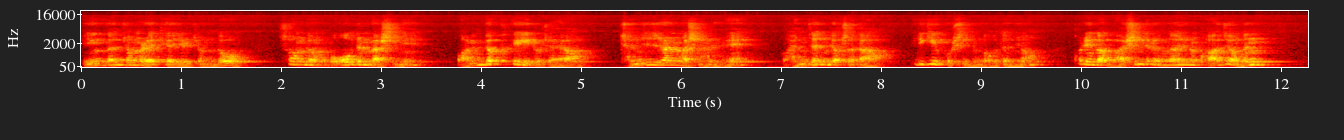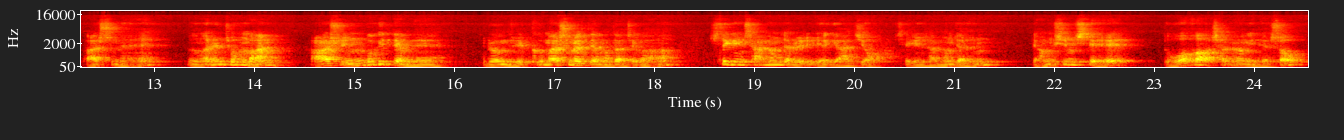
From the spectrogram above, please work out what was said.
인간 정말에 되어질 정도 성경 모든 말씀이 완벽하게 이루어져야 전지전하는 것이 하나님의 완전 역사다 이렇게 볼 수 있는 거거든요. 그러니까 말씀대로 응하는 과정은 말씀에 응하는 종만 알 수 있는 거기 때문에 여러분들이 그 말씀할 때마다 제가 시대적인 사명자를 얘기하죠. 시대적인 사명자는 양심 시대에 노아가 사명이 돼서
